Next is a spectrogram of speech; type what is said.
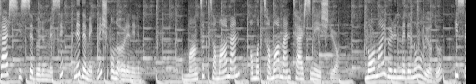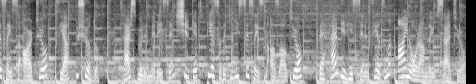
ters hisse bölünmesi ne demekmiş onu öğrenelim. Mantık tamamen ama tamamen tersine işliyor. Normal bölünmede ne oluyordu? Hisse sayısı artıyor, fiyat düşüyordu. Ters bölünmede ise şirket piyasadaki hisse sayısını azaltıyor ve her bir hissenin fiyatını aynı oranda yükseltiyor.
